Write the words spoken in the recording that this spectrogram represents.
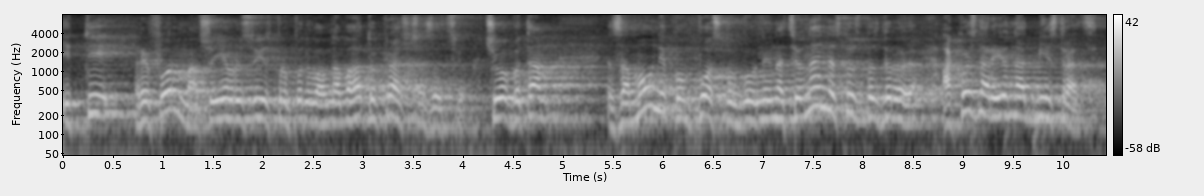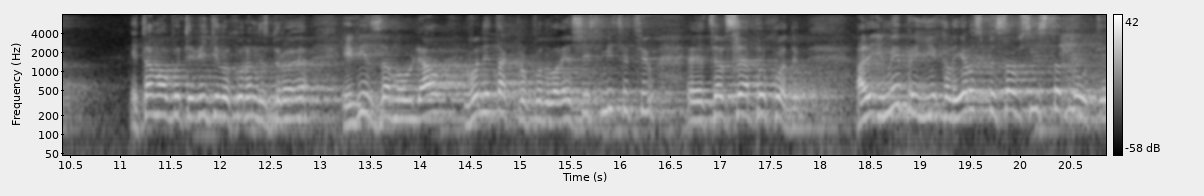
і ті реформа, що Євросоюз пропонував, набагато краще за цю. Чого? Бо там замовником послуг був не Національна служба здоров'я, а кожна районна адміністрація. І там мав бути відділ охорони здоров'я, і він замовляв. Вони так пропонували. Я 6 місяців е, це все проходив. Але і ми приїхали, я розписав всі статути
